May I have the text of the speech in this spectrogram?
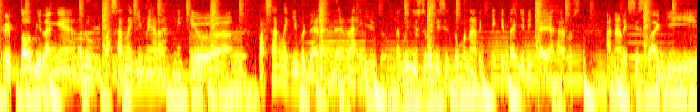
kripto bilangnya aduh pasar lagi merah nih. Ya pasar lagi berdarah-darah gitu. Tapi justru di situ menariknya kita jadi kayak harus analisis lagi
